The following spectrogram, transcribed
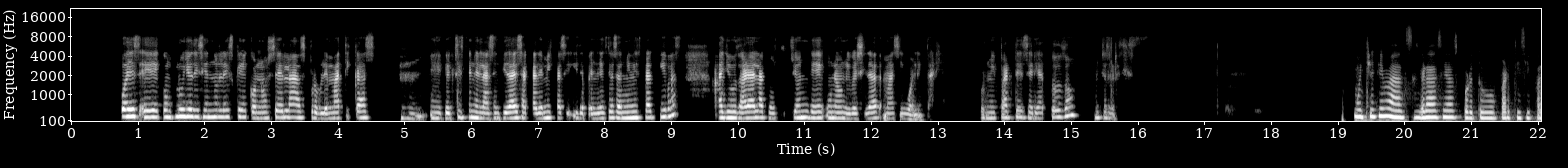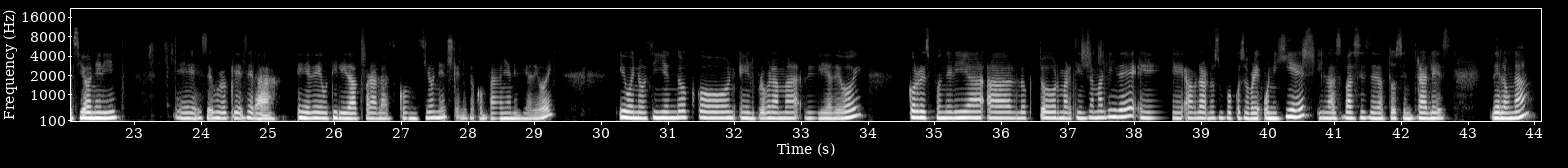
pues eh, concluyo diciéndoles que conocer las problemáticas eh, que existen en las entidades académicas y dependencias administrativas ayudará a la construcción de una universidad más igualitaria. Por mi parte sería todo. Muchas gracias. Muchísimas gracias por tu participación, Edith. Eh, seguro que será de utilidad para las comisiones que nos acompañan el día de hoy. Y bueno, siguiendo con el programa del día de hoy, correspondería al doctor Martín Zamalvide eh, hablarnos un poco sobre ONIGIES y las bases de datos centrales de la UNAM.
